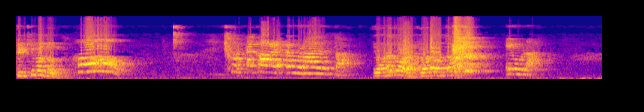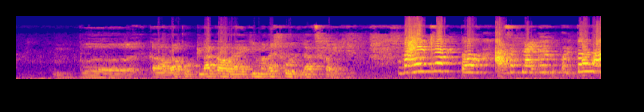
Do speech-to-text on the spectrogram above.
खिडकीमधून? हो छोटा कावळा एवढा होता एवढा कावळा केवढा होता? एवढा. बर कावळा कुठला कावळा आहे की मला शोधलाच पाहिजे? बाहेरचा तो असा फ्लाय करून उडतो ना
